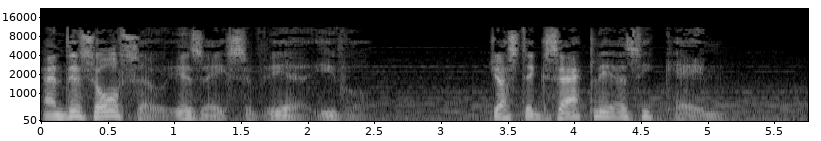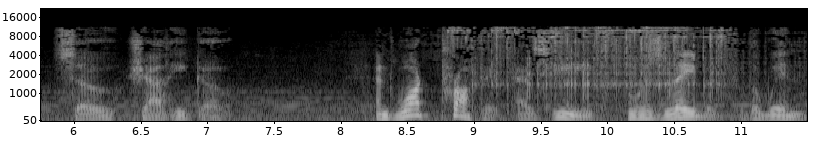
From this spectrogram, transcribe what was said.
And this also is a severe evil. Just exactly as he came, so shall he go. And what profit has he who has labored for the wind?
